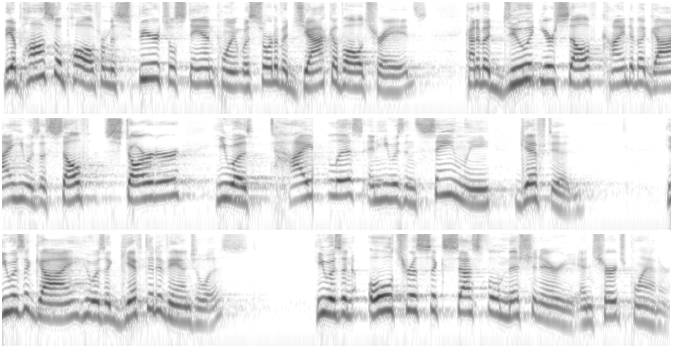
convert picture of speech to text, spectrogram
The Apostle Paul, from a spiritual standpoint, was sort of a jack of all trades, kind of a do it yourself kind of a guy. He was a self starter, he was tireless, and he was insanely gifted. He was a guy who was a gifted evangelist. He was an ultra successful missionary and church planter.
